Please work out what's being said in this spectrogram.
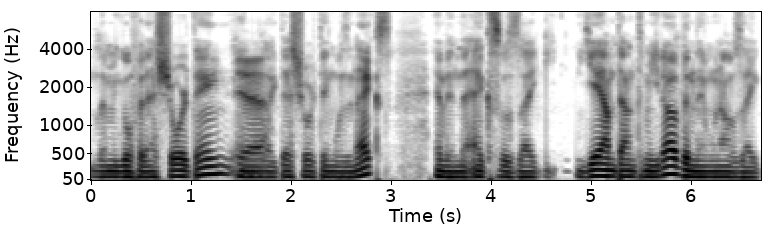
let me go for that short thing. And Yeah. like that short thing was an X, And then the X was like, yeah, I'm down to meet up. And then when I was like,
